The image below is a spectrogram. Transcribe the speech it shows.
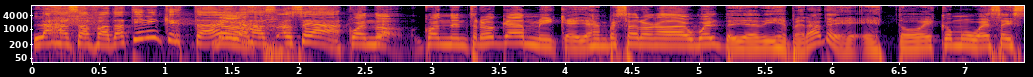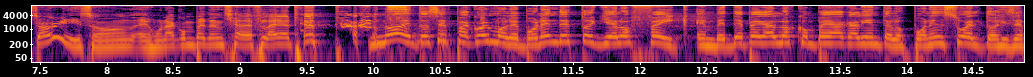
Las azafatas tienen que estar. No. las o sea, Cuando, cuando entró Gami, que ellas empezaron a dar vueltas, yo dije, espérate, esto es como West Side Story, son, es una competencia de fly attendant. No, entonces para colmo le ponen de estos hielos fake, en vez de pegarlos con pega caliente, los ponen sueltos y se,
